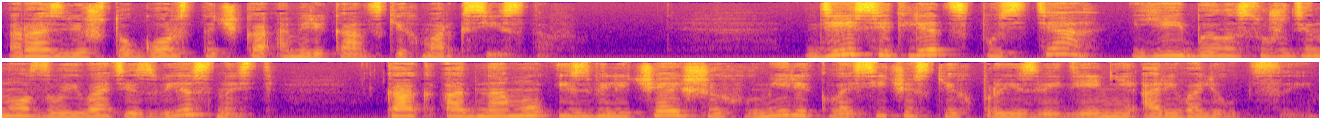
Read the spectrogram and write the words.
разве что горсточка американских марксистов. Десять лет спустя ей было суждено завоевать известность как одному из величайших в мире классических произведений о революции.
